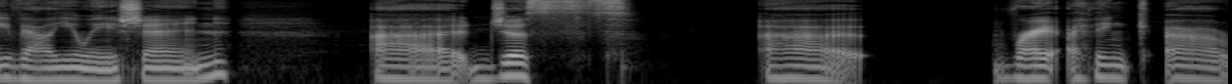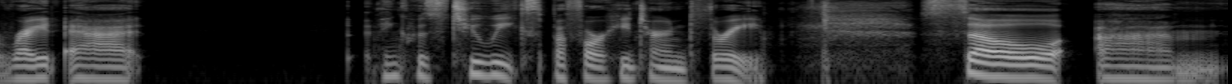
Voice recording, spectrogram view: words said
evaluation. Uh, just uh, right, I think, uh, right at, I think it was two weeks before he turned three. So um,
